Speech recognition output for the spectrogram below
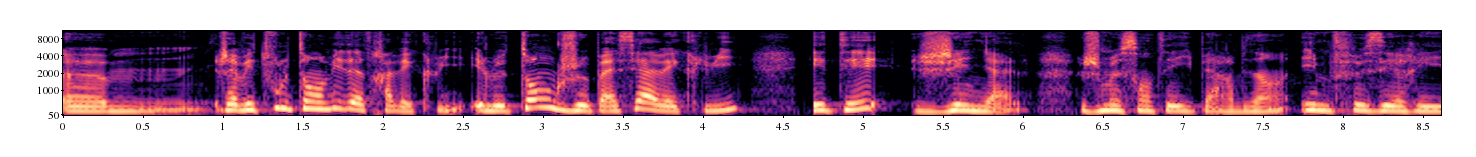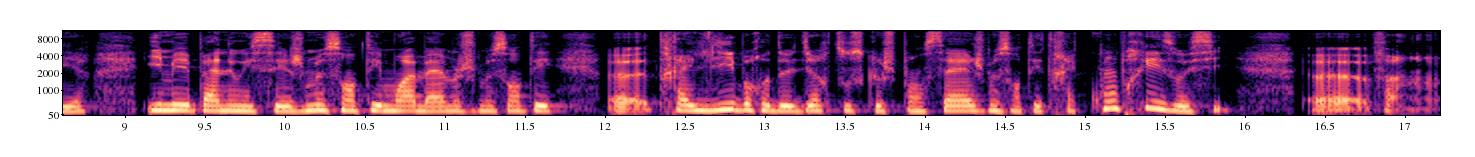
euh, j'avais tout le temps envie d'être avec lui. Et le temps que je passais avec lui était génial. Je me sentais hyper bien, il me faisait rire, il m'épanouissait, je me sentais moi-même, je me sentais euh, très libre de dire tout ce que je pensais, je me sentais très comprise aussi. Euh, enfin,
